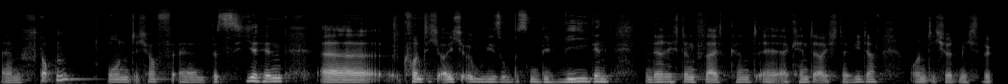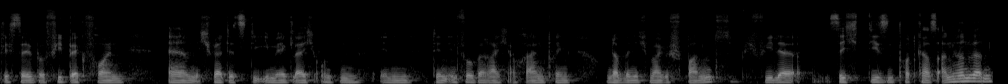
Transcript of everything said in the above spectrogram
ähm, stoppen. Und ich hoffe, äh, bis hierhin äh, konnte ich euch irgendwie so ein bisschen bewegen in der Richtung. Vielleicht könnt, äh, erkennt ihr euch da wieder. Und ich würde mich wirklich sehr über Feedback freuen. Ähm, ich werde jetzt die E-Mail gleich unten in den Infobereich auch reinbringen. Und da bin ich mal gespannt, wie viele sich diesen Podcast anhören werden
